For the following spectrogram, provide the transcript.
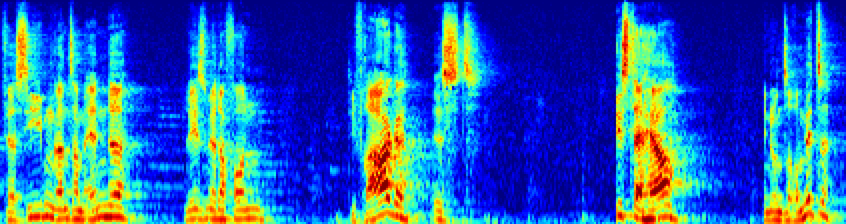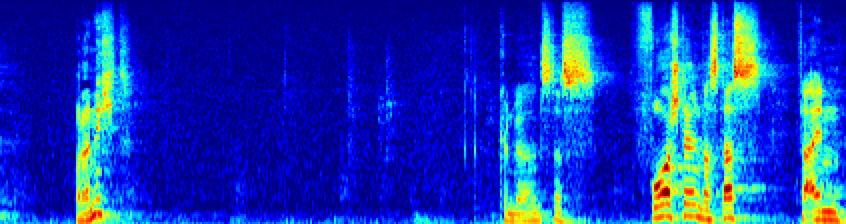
Vers 7, ganz am Ende lesen wir davon. Die Frage ist, ist der Herr in unserer Mitte oder nicht? Können wir uns das vorstellen, was das für ein,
